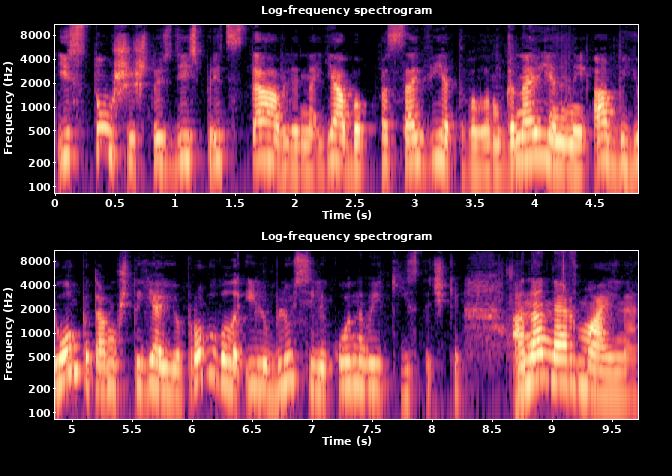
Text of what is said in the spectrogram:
Из туши, что здесь представлено, я бы посоветовала мгновенный объем, потому что я ее пробовала и люблю силиконовые кисточки. Она нормальная,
